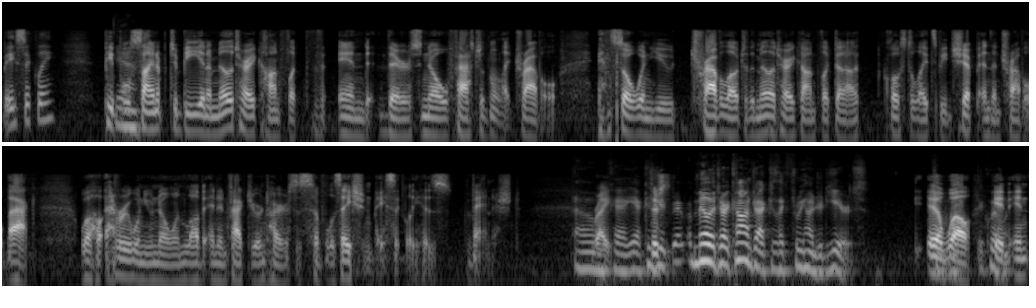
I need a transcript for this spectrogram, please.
basically. People Yeah. sign up to be in a military conflict, and there's no faster than light travel, and so when you travel out to the military conflict on a close to light speed ship and then travel back, well, everyone you know and love, and in fact your entire civilization basically has vanished. Oh, right. okay, yeah, because a military contract is like 300 years. Uh, well, in, in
